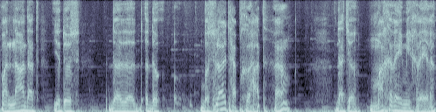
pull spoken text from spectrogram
Want nadat je dus de, de, de besluit hebt gehad hè, dat je mag remigreren,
